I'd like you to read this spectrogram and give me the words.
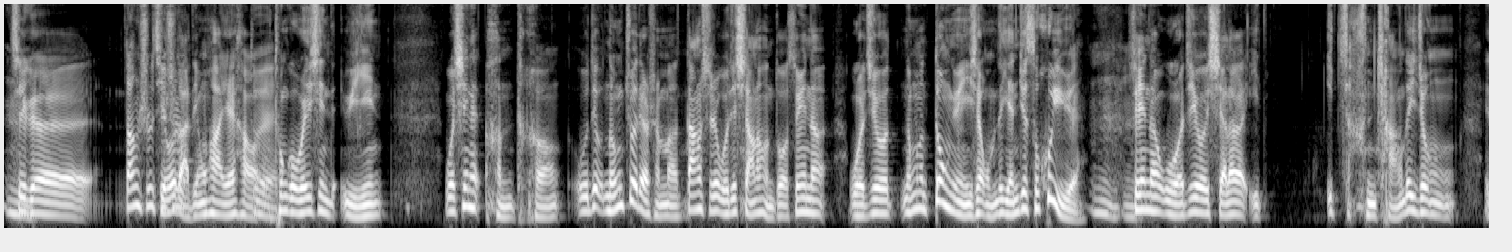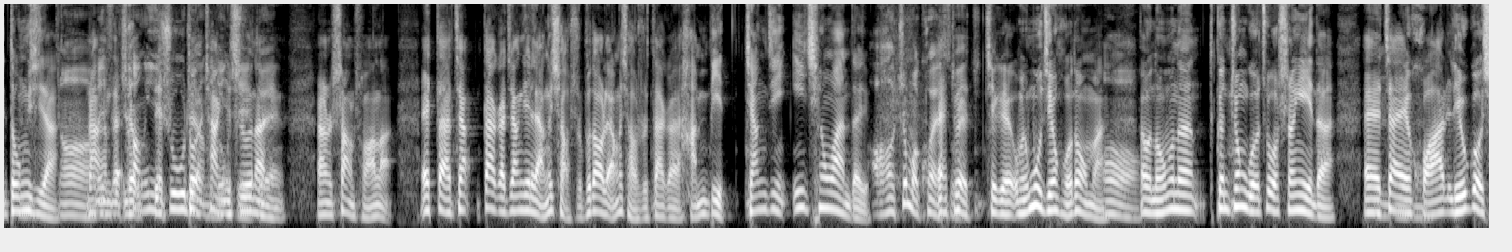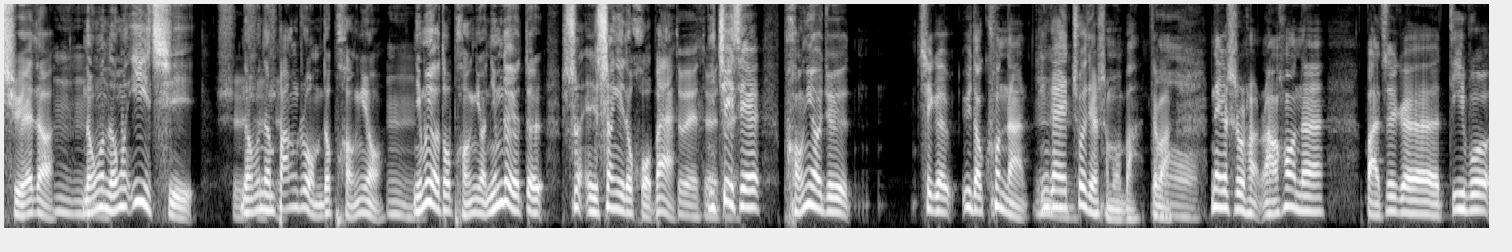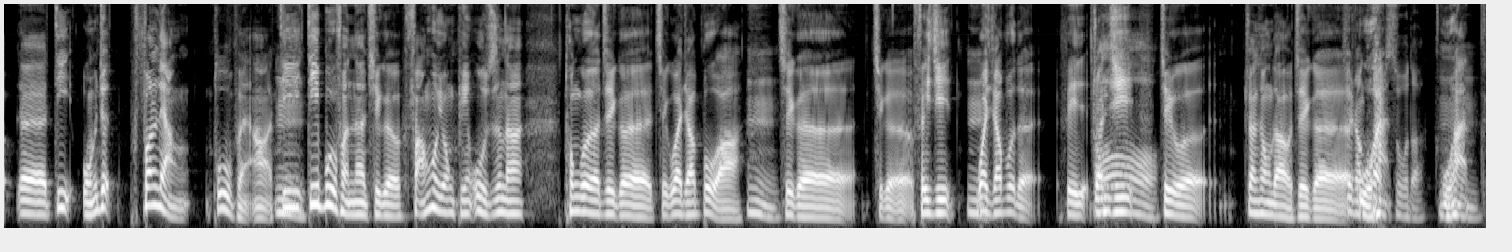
这个当时给我打电话也好，通过微信语音，我现在很疼，我就能做点什么。当时我就想了很多，所以呢，我就能不能动员一下我们的研究所会员？嗯，所以呢，我就写了一一很长的一种。东西啊，让倡议书对倡议书那里，然后上传了。哎，大将大概将近两个小时，不到两个小时，大概韩币将近一千万的哦，这么快？哎，对，这个我们募捐活动嘛，哦，能不能跟中国做生意的，哎，在华留过学的，嗯能不能一起，是能不能帮助我们的朋友？嗯，你们有多朋友，你们都有的生生意的伙伴，对对，你这些朋友就这个遇到困难，应该做点什么吧，对吧？那个时候，然后呢？把这个第一波，呃，第我们就分两部分啊。第一第一部分呢，这个防护用品物资呢，通过这个这个外交部啊，嗯，这个这个飞机，外交部的飞专机，这个转送到这个武汉，武汉。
